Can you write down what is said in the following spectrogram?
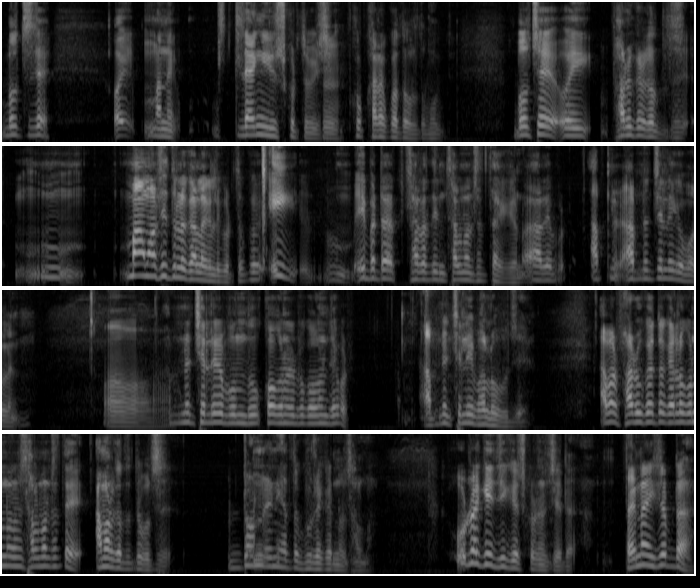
বলছে যে ওই মানে স্ল্যাং ইউজ করতে বেশি। খুব খারাপ কথা বলতো মুখ বলছে ওই ফারুকের কথা বলতেছে উম, মা মাসি তুলে গালাগালি করতো। এই এই বেটা সারাদিন সালমান সাথে থাকে কেন? আরে আপনি আপনার ছেলেকে বলেন। ও। আপনার ছেলের বন্ধু কখন আসবে কখন যাবে? আপনার ছেলে ভালো বুঝে। আবার ফারুক হয়তো গেল কোনো সালমান সাথে? আমার কথা তো বলছে। ডনরে নিয়ে এত ঘুরে কেন সালমান? ওনাকে জিজ্ঞেস করেন সেটা? তাই না হিসাবটা?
